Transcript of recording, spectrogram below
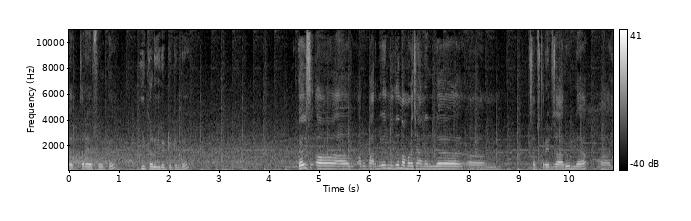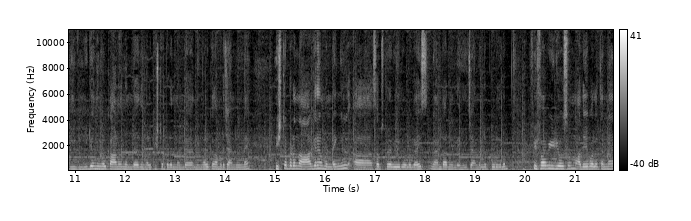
അത്ര എഫേർട്ട് ഈ കളിയിൽ ഇട്ടിട്ടുണ്ട്. ഗൈസ് അപ്പോൾ പറഞ്ഞു വരുന്നത് നമ്മുടെ ചാനലിൽ സബ്സ്ക്രൈബേഴ്സ് ആരുമില്ല ഈ വീഡിയോ നിങ്ങൾ കാണുന്നുണ്ട് നിങ്ങൾക്ക് ഇഷ്ടപ്പെടുന്നുണ്ട് നിങ്ങൾക്ക് നമ്മുടെ ചാനലിനെ ഇഷ്ടപ്പെടുന്ന ആഗ്രഹമുണ്ടെങ്കിൽ സബ്സ്ക്രൈബ് ചെയ്തോളൂ ഗൈസ് ഞാൻ പറഞ്ഞില്ലേ ഈ ചാനലിൽ കൂടുതലും ഫിഫ വീഡിയോസും അതേപോലെ തന്നെ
